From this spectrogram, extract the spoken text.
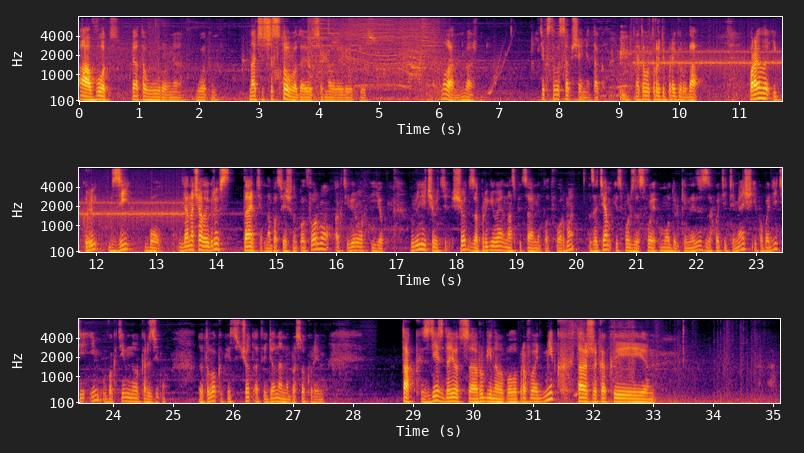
А, вот, пятого уровня. Вот он. Значит, шестого дается в новой игре плюс. Ну ладно, неважно. Текстовое сообщение. Так, это вот вроде про игру, да. Правила игры в Z-Ball. Для начала игры Встаньте на подсвеченную платформу, активировав ее. Увеличивайте счет, запрыгивая на специальные платформы. Затем, используя свой модуль кинезис, захватите мяч и попадите им в активную корзину. До того, как истечет отведенное на бросок время. Так, здесь дается рубиновый полупроводник, так же, как и...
